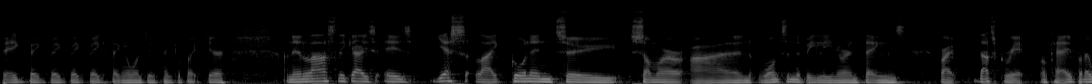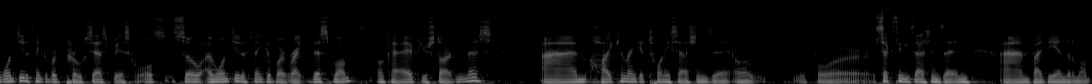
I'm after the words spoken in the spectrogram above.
big, big, big, big, big thing I want you to think about here. And then lastly, guys, is yes, like going into summer and wanting to be leaner and things, right? That's great, okay. But I want you to think about process based goals. So I want you to think about right this month, okay, if you're starting this, um, how can I get 20 sessions in, or for 16 sessions in um, by the end of the month?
